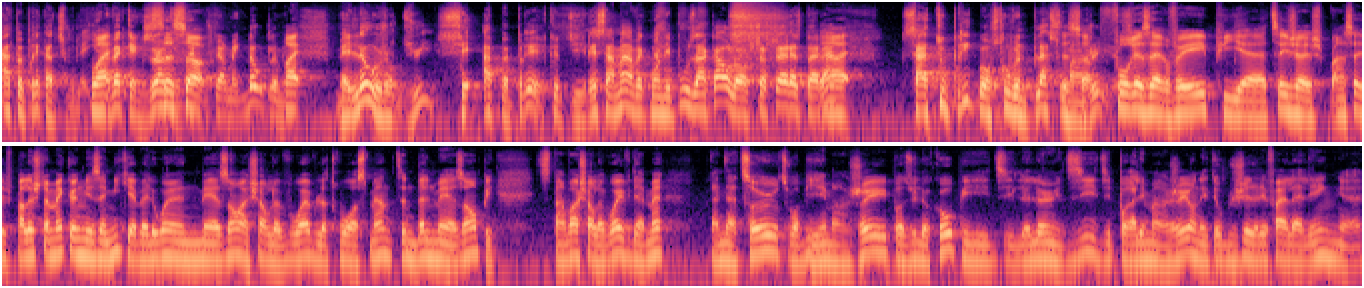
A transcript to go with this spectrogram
à peu près quand tu voulais. En avait quelques-uns qui étaient plus fermés que d'autres. Mais, mais, là, aujourd'hui, c'est à peu près. Que, récemment, avec mon épouse encore, on cherchait un restaurant ça a tout pris qu'on se trouve une place pour manger. Il faut réserver. Puis, euh, tu sais, je, pensais, je parlais justement avec un de mes amis qui avait loué une maison à Charlevoix il y a trois semaines. une belle maison. Puis, tu t'en vas à Charlevoix, évidemment, la nature, tu vas bien manger, produits locaux. Puis, il dit, le lundi, il dit, pour aller manger, on était obligé d'aller faire la ligne. Euh,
